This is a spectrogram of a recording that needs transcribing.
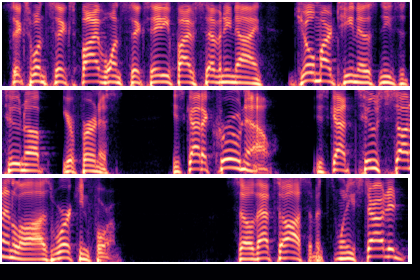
616 516 8579. Joe Martinez needs to tune up your furnace. He's got a crew now. He's got two son-in-laws working for him. So that's awesome. It's when he started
